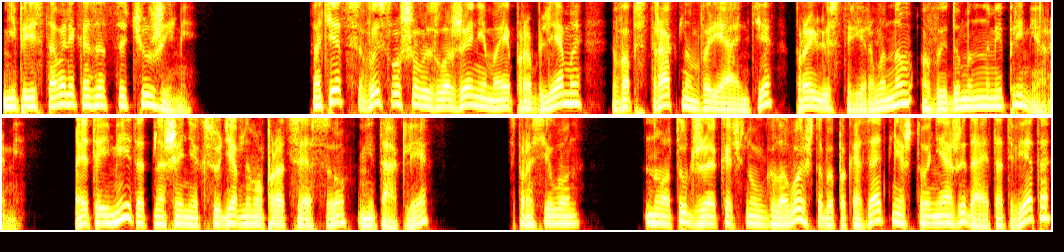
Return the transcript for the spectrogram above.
не переставали казаться чужими. Отец выслушал изложение моей проблемы в абстрактном варианте, проиллюстрированном выдуманными примерами. «Это имеет отношение к судебному процессу, не так ли?» — спросил он. Но тут же качнул головой, чтобы показать мне, что не ожидает ответа,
